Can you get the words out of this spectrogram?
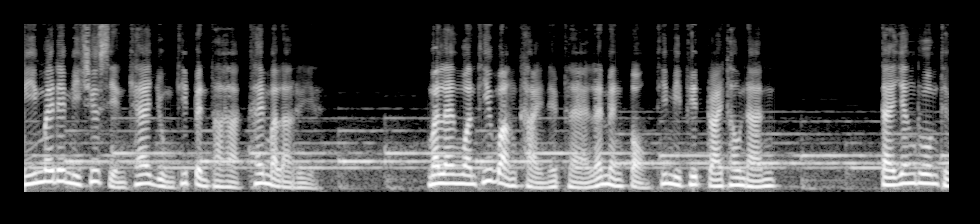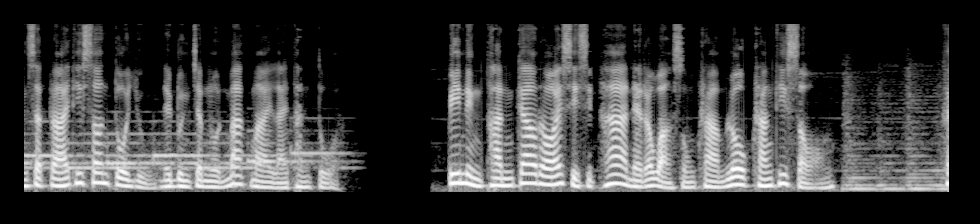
นี้ไม่ได้มีชื่อเสียงแค่ยุงที่เป็นพาหะไข้มาลาเรียแมลงวันที่วางไข่ในแผลและแมงป่องที่มีพิษร้ายเท่านั้น แต่ยังรวมถึงสัตว์ร้ายที่ซ่อนตัวอยู่ในบึงจำนวนมากมายหลายพันตัว ปี 1945 ในระหว่างสงครามโลกครั้งที่สอง ข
